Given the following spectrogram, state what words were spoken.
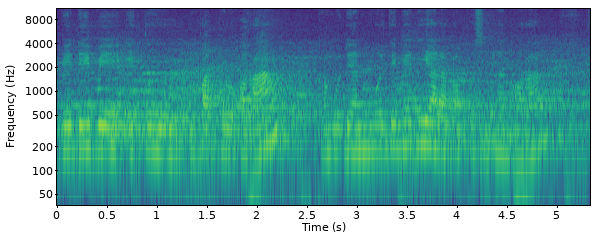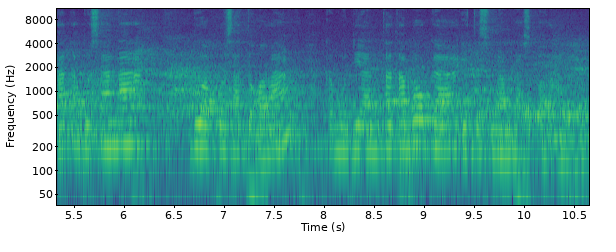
BDB itu 40 orang, kemudian multimedia 89 orang, tata busana 21 orang, kemudian tata boga itu 19 orang.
